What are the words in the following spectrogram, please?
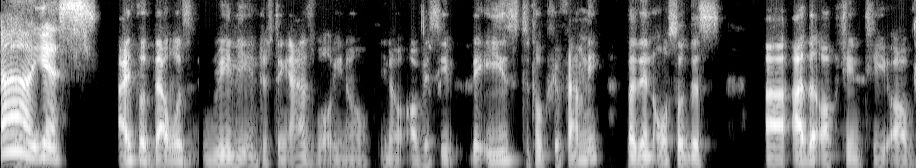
Ah, So- yes. I thought that was really interesting as well. You know, you know, obviously the ease to talk to your family, but then also this uh, other opportunity of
